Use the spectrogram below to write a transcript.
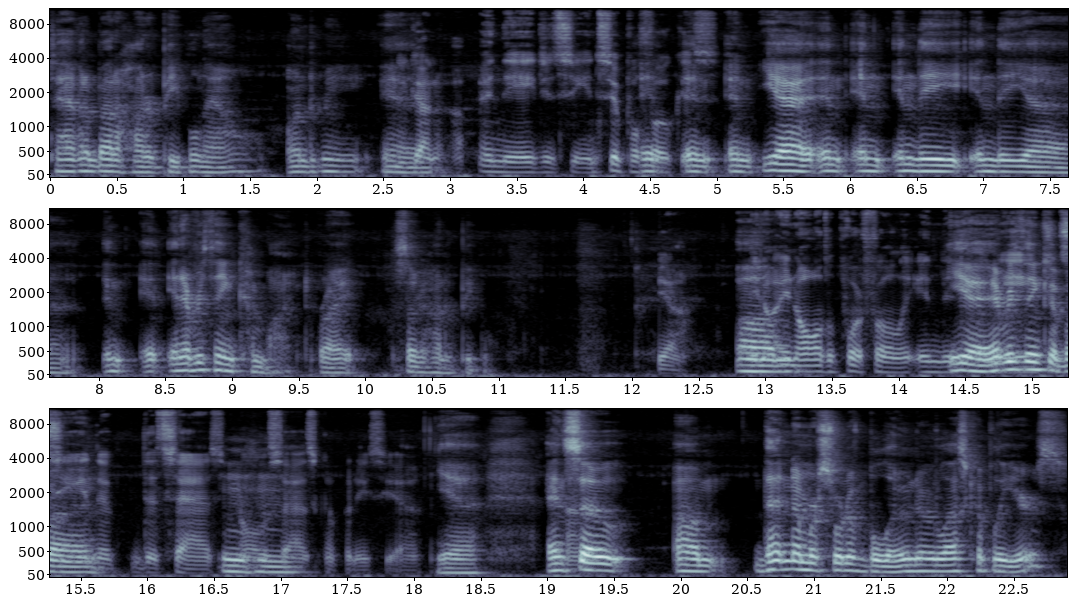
to having about hundred people now under me. And you got in the agency and simple and, focus. And, and yeah, in, in in the in the uh, in, in, in everything combined, right? It's like hundred people. Yeah. Um, in, in, all the portfolio, in the yeah, in everything the combined, the the SaaS, and mm-hmm. all the mm-hmm. SaaS companies, yeah, yeah, and um, so um, that number sort of ballooned over the last couple of years.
